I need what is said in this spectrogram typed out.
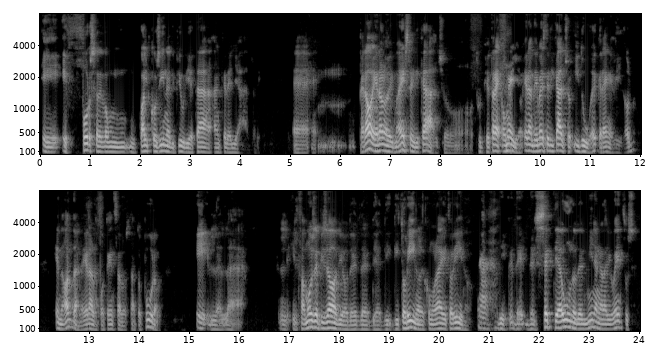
e, e forse aveva un, qualcosina di più di età anche degli altri. Eh, però erano dei maestri di calcio, tutti e tre, o meglio, erano dei maestri di calcio i due, Green e Lidl, e Nordal era la potenza allo stato puro e il, la, il famoso episodio de, de, de, di, Torino, del Comunale di Torino, ah. di, del 7 a 1 del Milan alla Juventus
